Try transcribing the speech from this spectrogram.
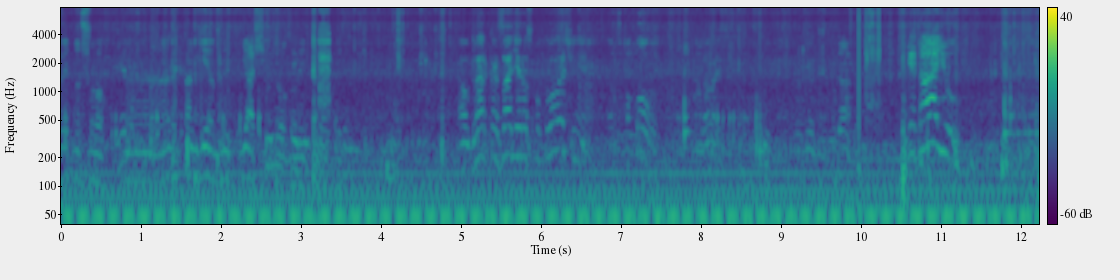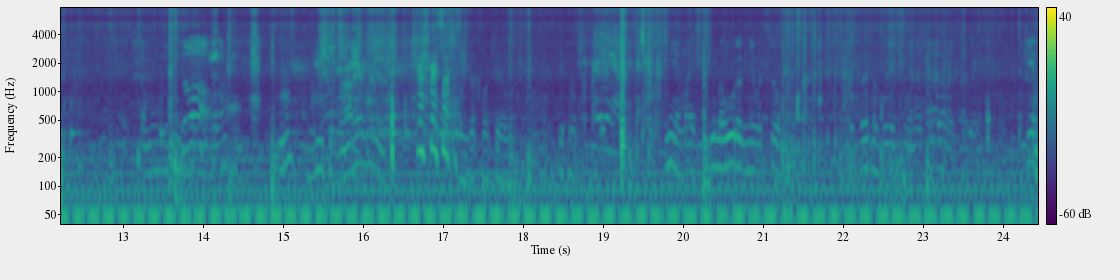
видно, що е, там є блядь, ящик зроблений. А в дверках ззаді розпакували чи ні? Розпаковуй. Давай. Да. Кидаю! Що? Зараз я вилізу. Чекай, чекай, Саша. захватило. Типу, ні, має бути на уровні оцього. Так. Щоб видно було, що вона Глеб,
